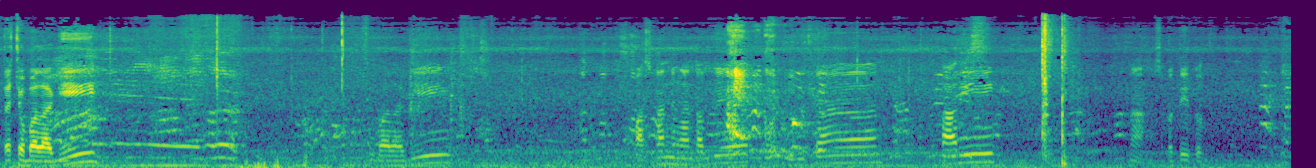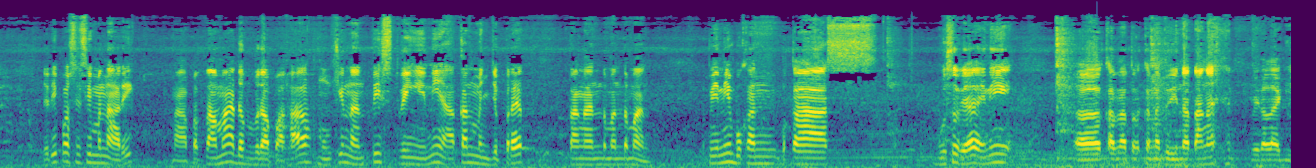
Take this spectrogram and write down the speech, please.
Kita coba lagi. Coba lagi. Paskan dengan target berikan tarik nah seperti itu jadi posisi menarik Nah, pertama ada beberapa hal, mungkin nanti string ini akan menjepret tangan teman-teman. Tapi ini bukan bekas busur ya, ini e, karena terkena gerina tangan, beda lagi.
